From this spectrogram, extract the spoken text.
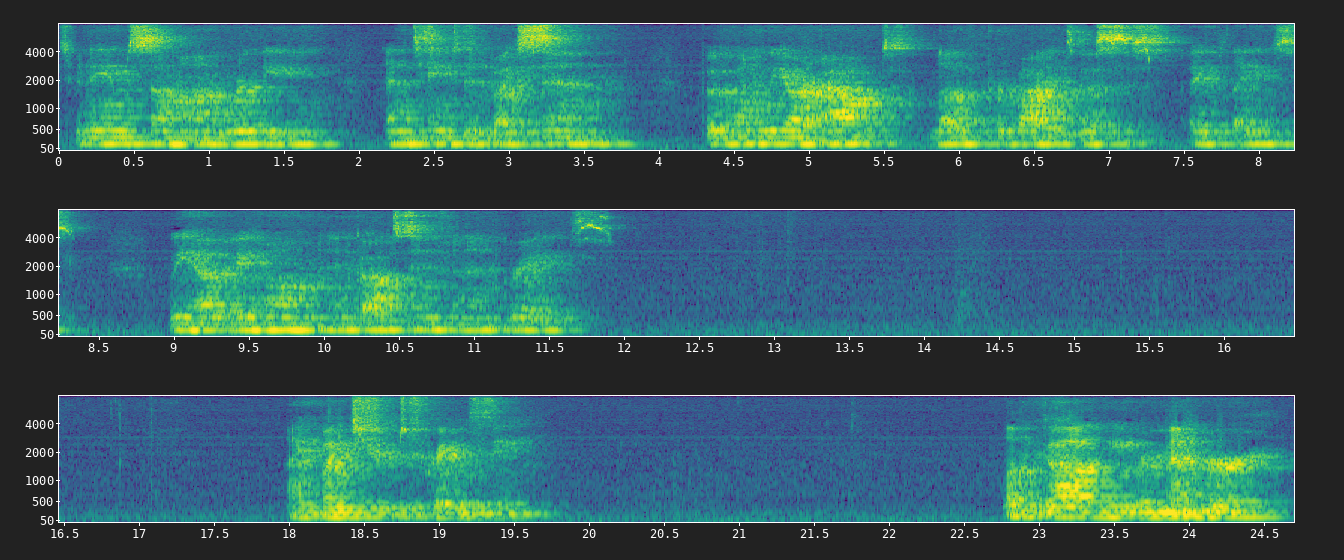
to name some unworthy and tainted by sin. But when we are out, love provides us a place. We have a home in God's infinite grace. I invite you to pray with me. Loving God, we remember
